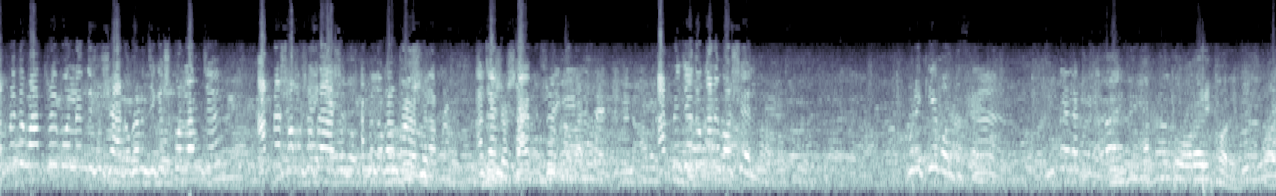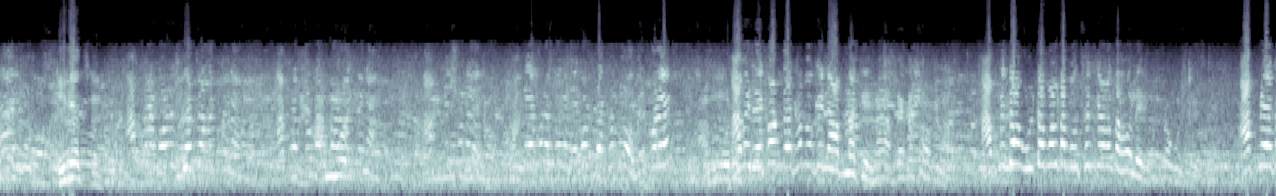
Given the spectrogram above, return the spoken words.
আপনি তো মাত্রই বললেন দুশো ষাট ওখানে জিজ্ঞেস করলাম যে আপনার সমস্যাটা আসেন আপনি দোকান করাবেন আচ্ছা আপনি যে দোকানে বসেন উনি কি বলতেছেন? লুকায় রাখবেন আপনি তো ওরাই করে। ঠিক আছে। আপনার মরিচ ভেজা লাগবে না। আপনার দোকান করা লাগবে না। আপনি শুনেন আমি রেকর্ড দেখাবো। বের করে আমি রেকর্ড দেখাবো কিনা আপনাকে? না দেখাতে হবে না। আপনি তো উল্টা পাল্টা বলছেন কেন তাহলে? আপনি এত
